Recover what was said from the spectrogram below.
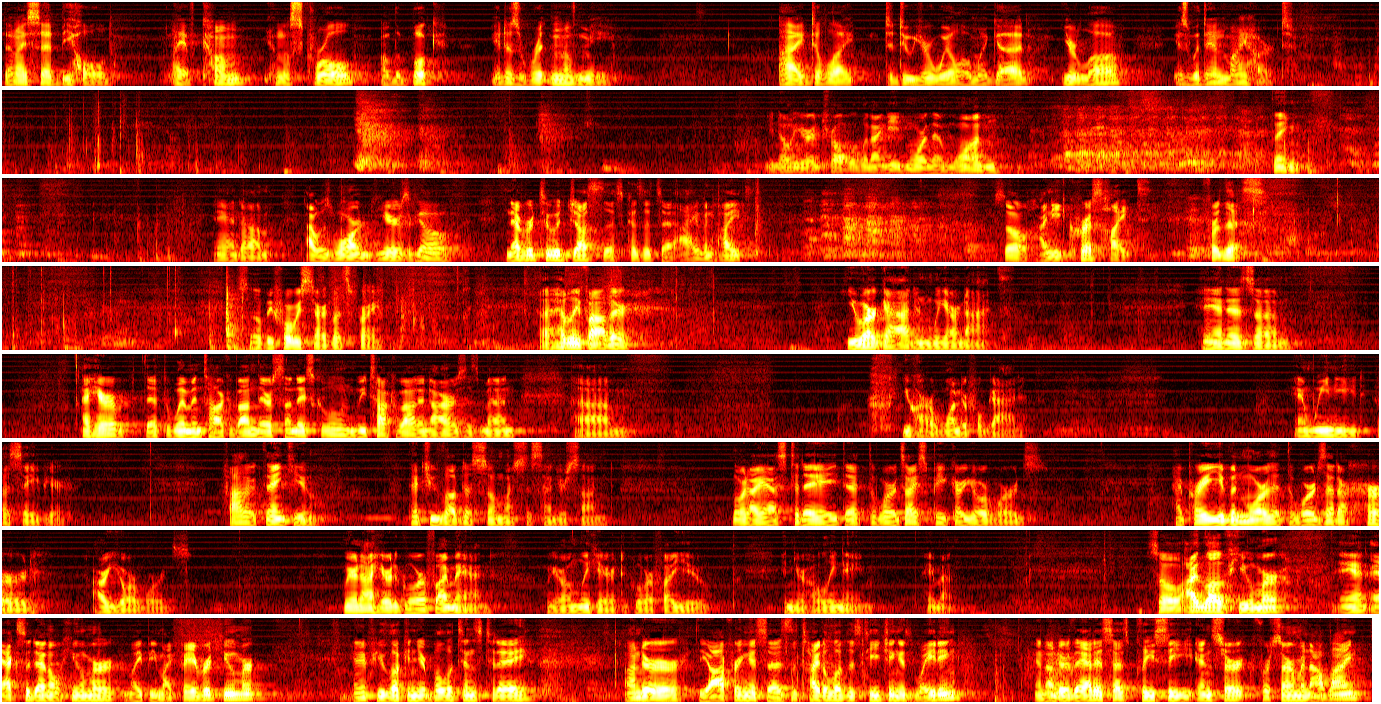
Then I said, Behold, I have come in the scroll of the book, it is written of me. I delight to do your will, O my God. Your law is within my heart. You know you're in trouble when I need more than one thing. And um, I was warned years ago never to adjust this because it's at Ivan height. So I need Chris height for this. So before we start, let's pray. Uh, Heavenly Father, you are God and we are not. And as um, I hear that the women talk about in their Sunday school and we talk about in ours as men, um, you are a wonderful God. And we need a Savior. Father, thank you that you loved us so much to send your Son. Lord, I ask today that the words I speak are your words. I pray even more that the words that are heard are your words. We are not here to glorify man, we are only here to glorify you in your holy name. Amen. So I love humor, and accidental humor might be my favorite humor. And if you look in your bulletins today, under the offering, it says the title of this teaching is Waiting. And under that, it says, please see insert for sermon outline.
